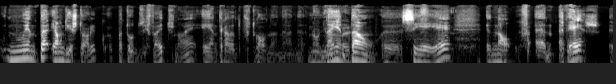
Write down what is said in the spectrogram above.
no entanto, é um dia histórico, para todos os efeitos, não é? É a entrada de Portugal na, na, na, na então uh, CEE. Não, a 10, uh,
